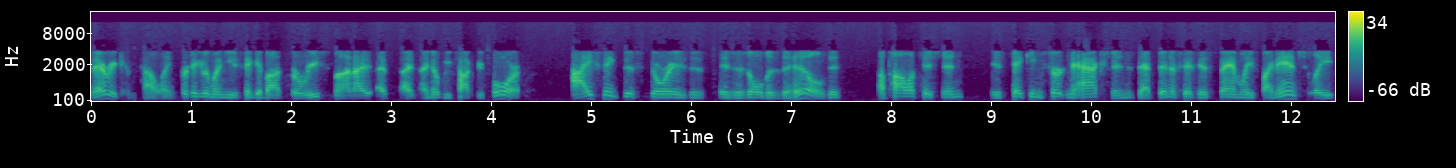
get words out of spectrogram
very compelling, particularly when you think about Burisma. And I, I, I know we talked before. I think this story is, is, is as old as the hills. It's a politician is taking certain actions that benefit his family financially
